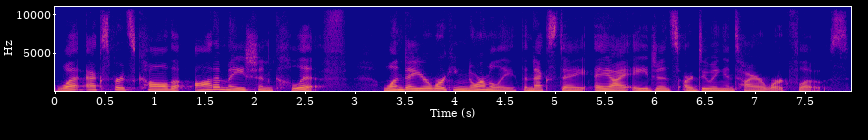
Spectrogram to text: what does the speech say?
what experts call the automation cliff. One day you're working normally, the next day AI agents are doing entire workflows.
